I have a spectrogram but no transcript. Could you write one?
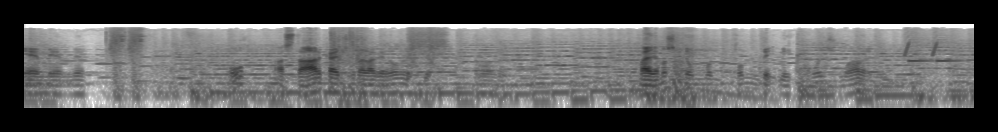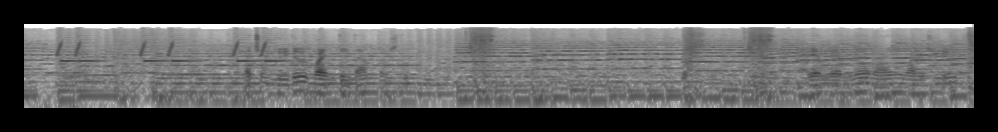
Bien, bien, bien. Oh, hasta Arca ha hecho un ataque doble, tío. Vale, hemos hecho un montón de... Me cago en su madre. Me ha hecho un crítico de cuarenta y tantos, tío. Bien, bien, bien, ahí varios hits.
